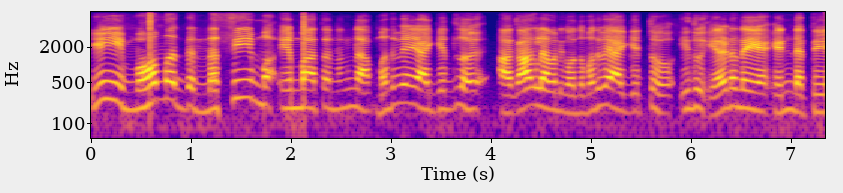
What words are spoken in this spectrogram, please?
ಈ ಮೊಹಮ್ಮದ್ ನಸೀಮ್ ಎಂಬಾತನನ್ನ ಮದುವೆಯಾಗಿದ್ಲು, ಆಗಾಗ್ಲೇ ಅವನಿಗೆ ಒಂದು ಮದುವೆ ಆಗಿತ್ತು ಇದು ಎರಡನೆಯ ಹೆಂಡತಿ.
